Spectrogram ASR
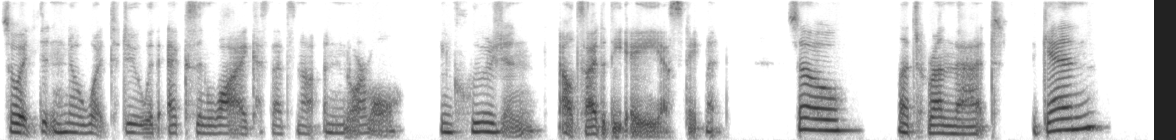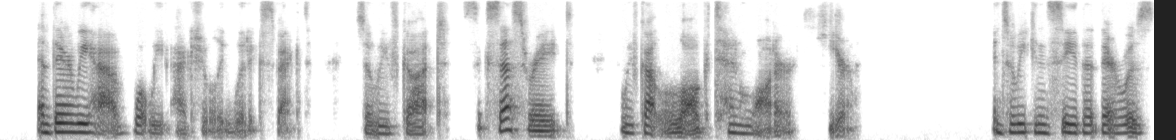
so it didn't know what to do with X and Y, because that's not a normal inclusion outside of the AES statement. So let's run that again, and there we have what we actually would expect. So we've got success rate, we've got log 10 water here. And so we can see that there was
